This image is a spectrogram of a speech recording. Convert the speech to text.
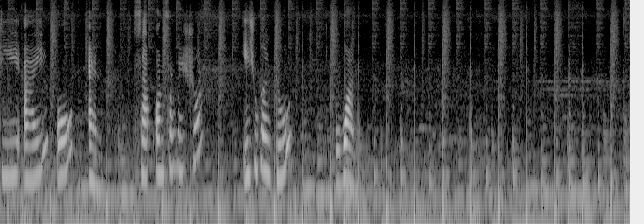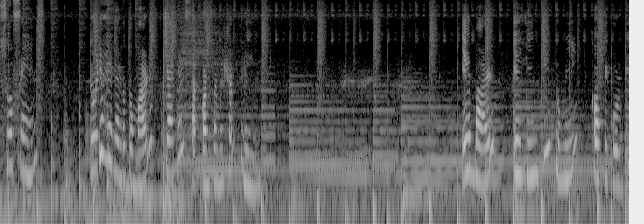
T I O N. Sub confirmation is equal to so friends তৈরি হয়ে গেল তোমার চ্যানেল সাব কনফার্মেশন লিঙ্ক এবার এই লিঙ্কটি তুমি কপি করবে।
